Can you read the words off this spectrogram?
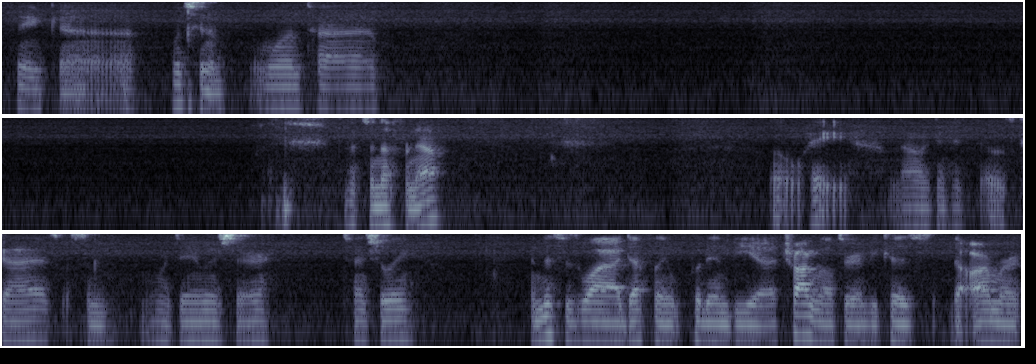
I think, uh, let's hit him one time. that's enough for now. Oh, hey, now we can hit those guys with some more damage there, potentially. And this is why I definitely put in the uh, Trog Melter because the armor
